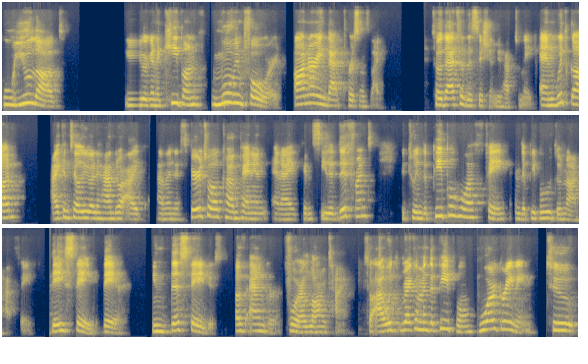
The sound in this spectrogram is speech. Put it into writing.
who you loved you're going to keep on moving forward honoring that person's life. So that's a decision you have to make. And with god I can tell you, Alejandro, I, I'm in a spiritual companion and I can see the difference between the people who have faith and the people who do not have faith. They stay there in the stages of anger for a long time. So I would recommend the people who are grieving to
